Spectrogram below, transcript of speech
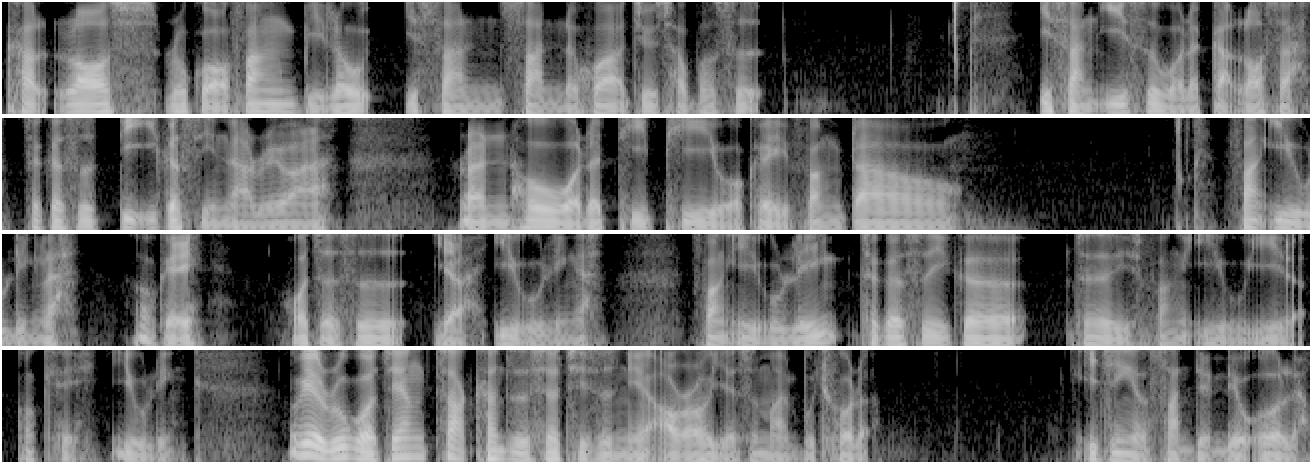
cut loss，如果放 below 一三三的话，就差不多是一三一是我的 cut loss 啊，这个是第一个 scenario 啊。然后我的 TP 我可以放到放一五零啦，OK，或者是呀一五零啊，放一五零，这个是一个。这里放一五一了，OK，一五零，OK。如果这样乍看之下，其实你的 RO 也是蛮不错的，已经有三点六二了。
